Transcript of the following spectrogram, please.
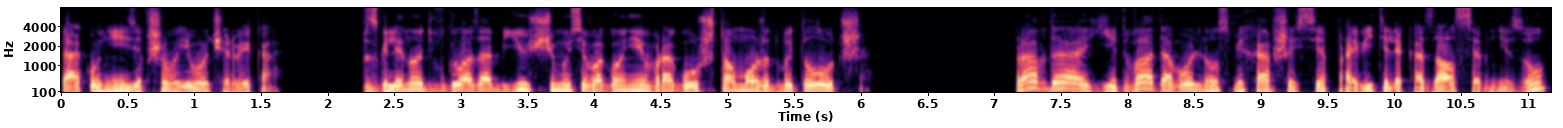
так унизившего его червяка. Взглянуть в глаза бьющемуся в агонии врагу, что может быть лучше? Правда, едва довольно усмехавшийся правитель оказался внизу,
